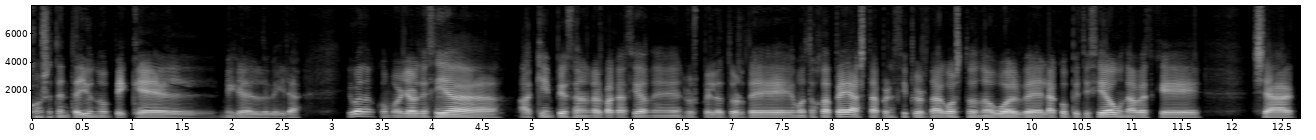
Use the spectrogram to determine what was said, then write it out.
con 71 Miguel, Miguel Oliveira. Y bueno, como ya os decía, aquí empiezan las vacaciones los pilotos de MotoGP. Hasta principios de agosto no vuelve la competición, una vez que se ha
